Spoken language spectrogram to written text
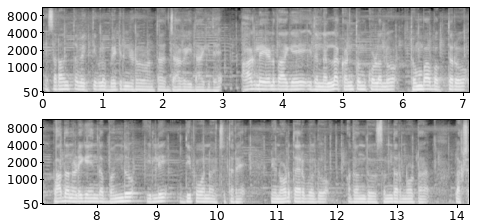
ಹೆಸರಾಂತ ವ್ಯಕ್ತಿಗಳು ಭೇಟಿ ನೀಡುವಂಥ ಜಾಗ ಇದಾಗಿದೆ. ಆಗಲೇ ಹೇಳ್ದಾಗೆ ಇದನ್ನೆಲ್ಲ ಕಣ್ತುಂಬಿಕೊಳ್ಳಲು ತುಂಬ ಭಕ್ತರು ಪಾದ ನಡಿಗೆಯಿಂದ ಬಂದು ಇಲ್ಲಿ ದೀಪವನ್ನು ಹಚ್ಚುತ್ತಾರೆ. ನೀವು ನೋಡ್ತಾ ಇರ್ಬೋದು, ಅದೊಂದು ಸುಂದರ ನೋಟ. ಲಕ್ಷ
